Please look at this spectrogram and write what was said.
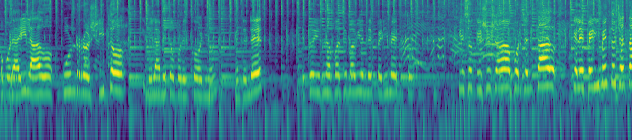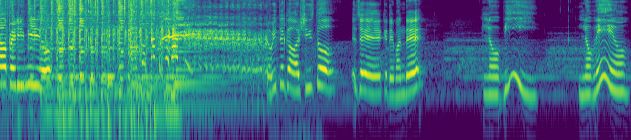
O por ahí la hago un rollito y me la meto por el coño. ¿Me entendés? Estoy en una fase más bien de experimento. Y eso que yo ya daba por sentado que el experimento ya estaba perimido. ¡Con mostaza y tomate! ¿Lo viste, caballito? Ese que te mandé. Lo vi. Lo veo.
